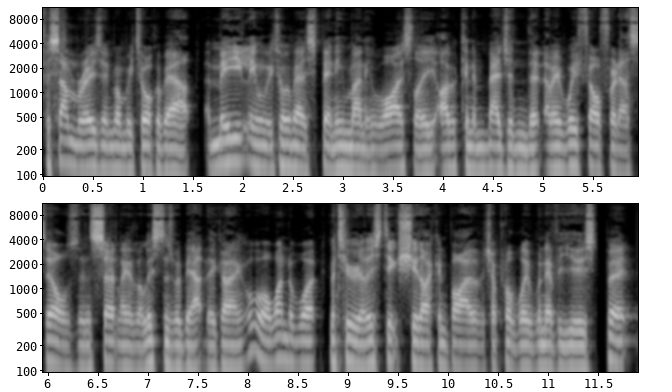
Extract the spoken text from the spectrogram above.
for some reason when we talk about immediately when we talk about spending money wisely, I can imagine that. I mean, we fell for it ourselves, and certainly the listeners would be out there going, "Oh, I wonder what materialistic shit I can buy, which I probably will never use." But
